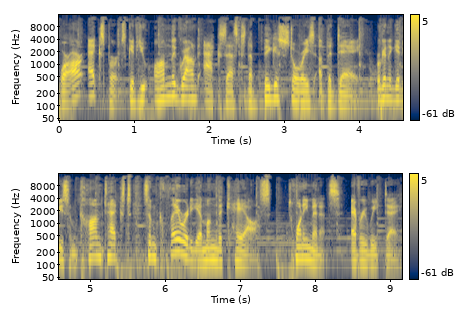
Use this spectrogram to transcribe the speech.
where our experts give you on the ground access to the biggest stories of the day. We're going to give you some context, some clarity among the chaos. 20 minutes every weekday.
